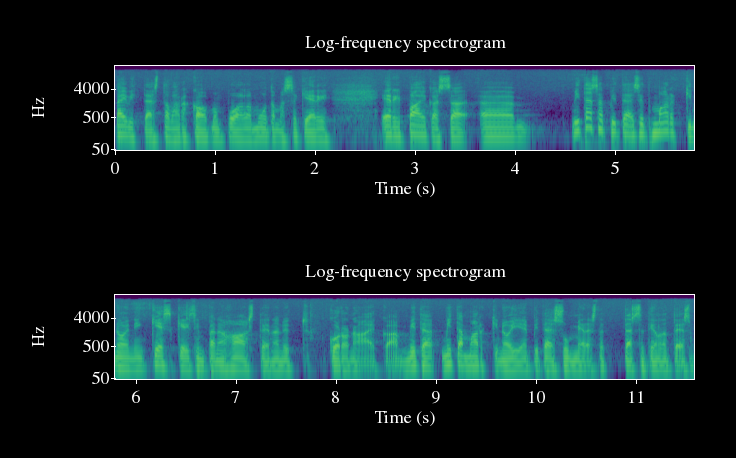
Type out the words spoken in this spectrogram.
päivittäistavarakaupan puolella muutamassakin eri, eri paikassa. Öö, mitä sä pitäisit markkinoinnin keskeisimpänä haasteena nyt korona-aikaan? Mitä, mitä markkinoijien pitäisi sun mielestä tässä tilanteessa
